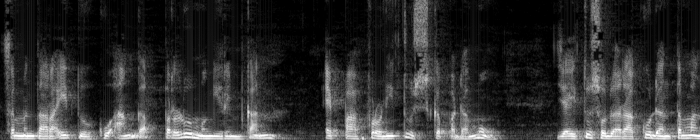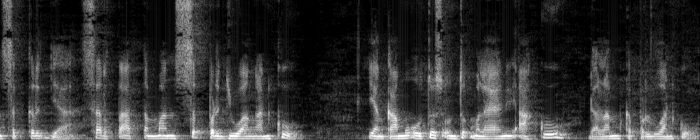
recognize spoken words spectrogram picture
Sementara itu, kuanggap perlu mengirimkan Epaphroditus kepadamu, yaitu saudaraku dan teman sekerja, serta teman seperjuanganku, yang kamu utus untuk melayani aku dalam keperluanku.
